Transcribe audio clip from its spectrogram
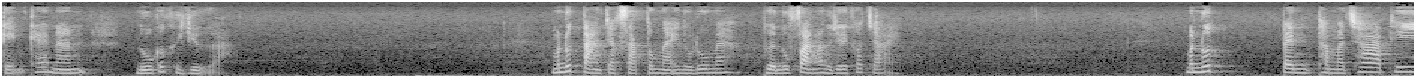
เก่งแค่นั้น หนูก็คือเหยื่อ มนุษย์ต่างจากสัตว์ตรงไหนหนูรู้ไหมเผื่อหนูฟังแล้วหนูจะได้เข้าใจ มนุษย์เป็นธรรมชาติที่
